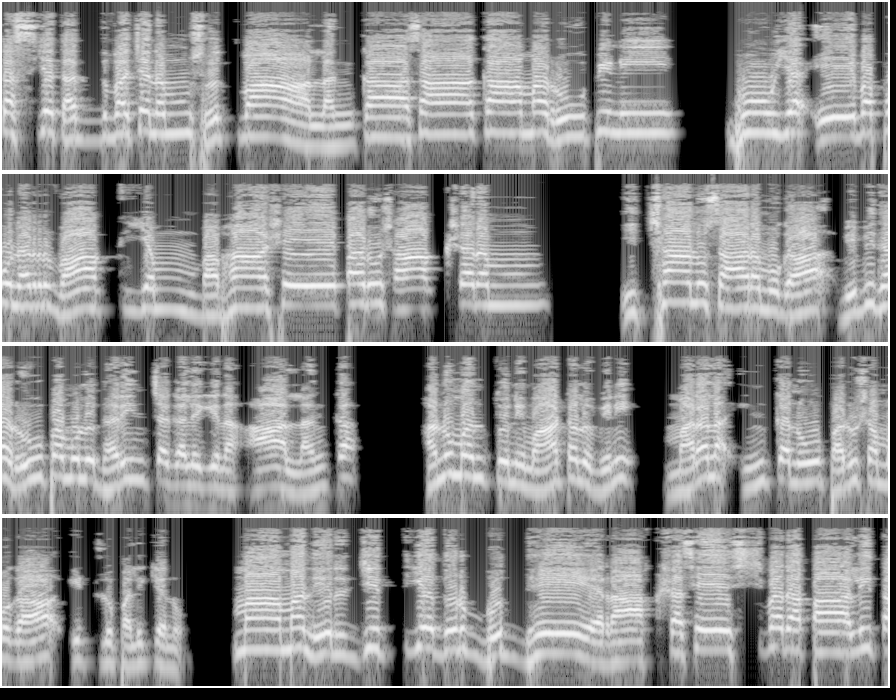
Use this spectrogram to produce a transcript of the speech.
తస్య తద్వచనం శ్రుత్వా లంకా సా భూయ ఏవ పునర్వాక్యం బభాషే పరుషాక్షరం. ఇచ్ఛానుసారముగా వివిధ రూపములు ధరించగలిగిన ఆ లంక హనుమంతుని మాటలు విని మరల ఇంకనూ పరుషముగా ఇట్లు పలికెను. మామ నిర్జిత్య దుర్బుద్ధే రాక్షసేశ్వర పాలిత.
